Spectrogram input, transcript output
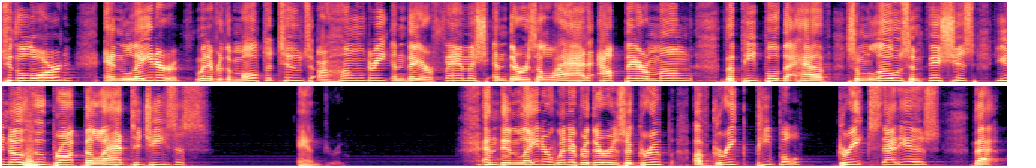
to the Lord, and later, whenever the multitudes are hungry and they are famished, and there is a lad out there among the people that have some loaves and fishes, you know who brought the lad to Jesus? Andrew. And then later, whenever there is a group of Greek people, Greeks that is, that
